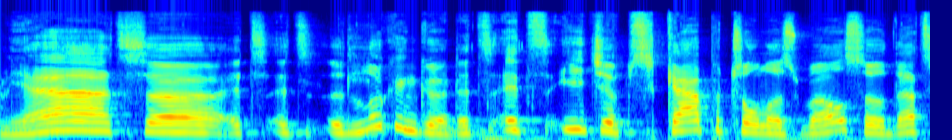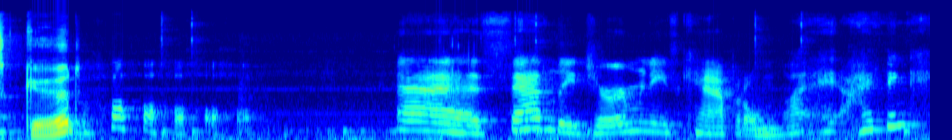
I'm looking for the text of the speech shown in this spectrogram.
Yeah, it's uh, it's it's looking good. It's it's Egypt's capital as well, so that's good. Uh, sadly, Germany's capital. I think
